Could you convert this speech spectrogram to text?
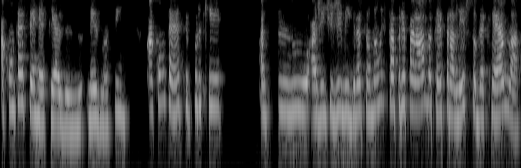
Acontece a RFE às vezes mesmo assim? Acontece porque às vezes o agente de imigração não está preparado até para ler sobre aquela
